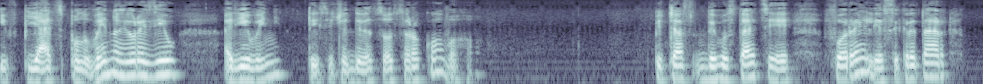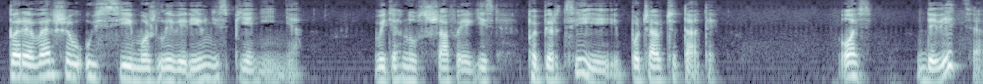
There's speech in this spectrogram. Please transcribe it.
і в 5,5 разів рівень 1940-го. Під час дегустації Форелі секретар перевершив усі можливі рівні сп'яніння. Витягнув з шафи якісь папірці і почав читати. Ось, дивіться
